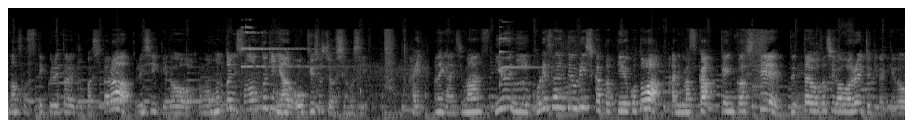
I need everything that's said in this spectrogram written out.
換させてくれたりとかしたら嬉しいけどもう本当にその時に合う応急処置をしてほしいはいお願いします。ゆうにこれされて嬉しかったっていうことはありますか？喧嘩して絶対私が悪い時だけど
